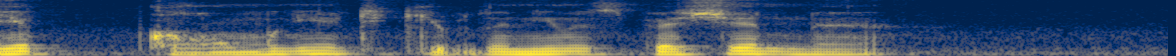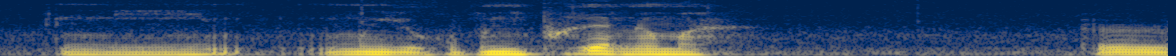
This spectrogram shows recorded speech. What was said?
ก็บของพวกนี้จะเก็บตัวนี้มันสเปเชียลนะอันนี้มึงอยู่กับเพื่อนๆแล้วมาเออ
